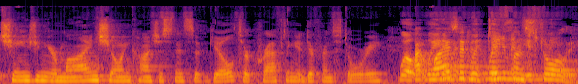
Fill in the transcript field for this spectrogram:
changing your mind, showing consciousness of guilt, or crafting a different story. Well, wait why is it a wait- wait a different minute. If we- story?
